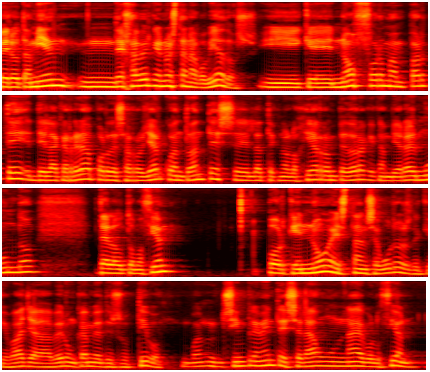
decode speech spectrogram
Pero también mm, deja ver que no están agobiados y que no forman parte de la carrera por desarrollar cuanto antes eh, la tecnología rompedora que cambiará el mundo de la automoción porque no están seguros de que vaya a haber un cambio disruptivo. simplemente será una evolución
